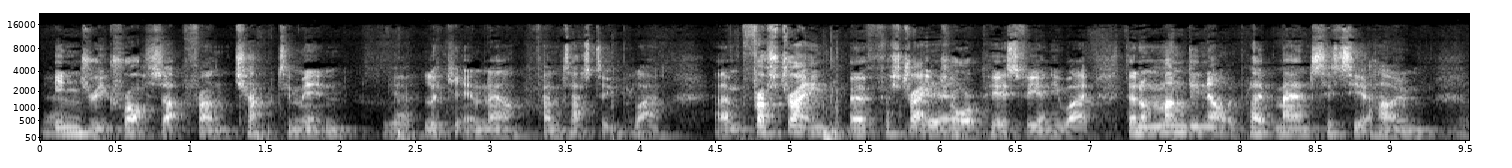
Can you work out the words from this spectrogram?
Yeah. Injury cross up front, chucked him in. Yeah. Look at him now, fantastic player. Um, frustrating, uh, frustrating Yeah. draw at PSV anyway. Then on Monday night we played Man City at home. Mm.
